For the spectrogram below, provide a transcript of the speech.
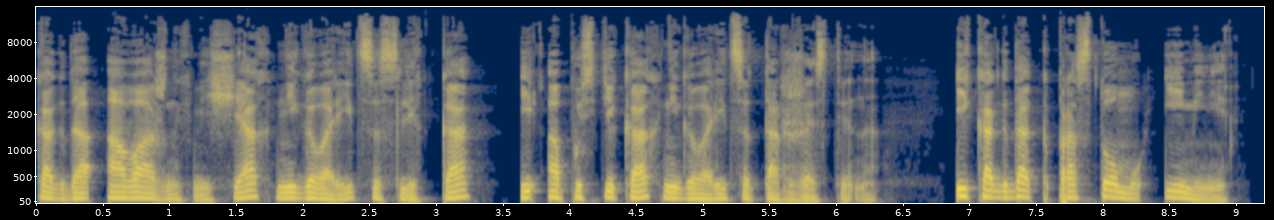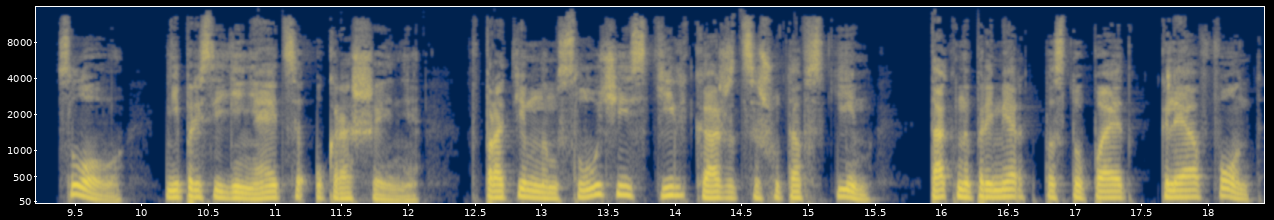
когда о важных вещах не говорится слегка и о пустяках не говорится торжественно – и когда к простому имени, слову, не присоединяется украшение. В противном случае стиль кажется шутовским. Так, например, поступает Клеофонт.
